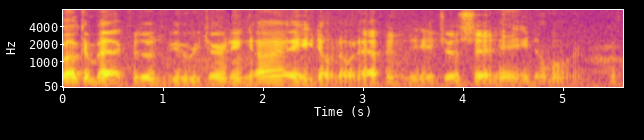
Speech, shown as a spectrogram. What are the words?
Welcome back for those of you returning. I don't know what happened. It just said, hey, no more.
